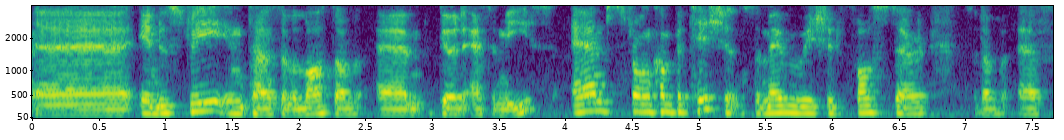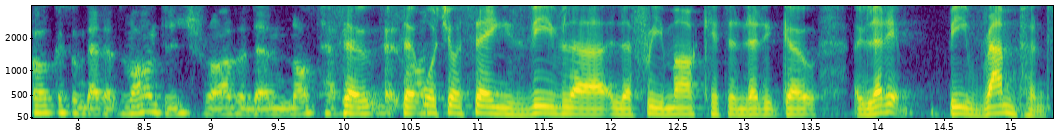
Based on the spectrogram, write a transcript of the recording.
uh, industry in terms of a lot of um, good SMEs and strong competition. So maybe we should foster sort of uh, focus on that advantage rather than not having. So, so what you're saying is vive la, la free market and let it go, let it be rampant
